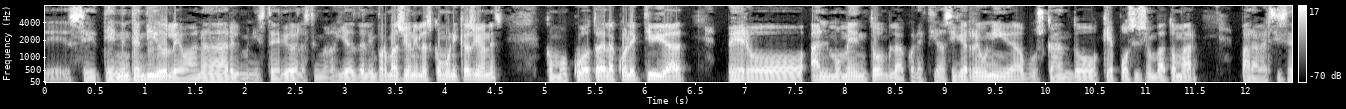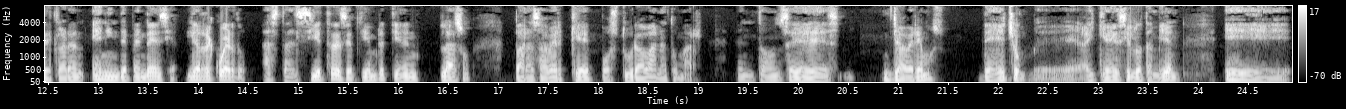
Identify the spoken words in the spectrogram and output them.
eh, se tiene entendido, le van a dar el Ministerio de las Tecnologías de la Información y las Comunicaciones como cuota de la colectividad, pero al momento la colectividad sigue reunida buscando qué posición va a tomar para ver si se declaran en independencia. Les recuerdo, hasta el 7 de septiembre tienen plazo para saber qué postura van a tomar. Entonces, ya veremos. De hecho, eh, hay que decirlo también, eh,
